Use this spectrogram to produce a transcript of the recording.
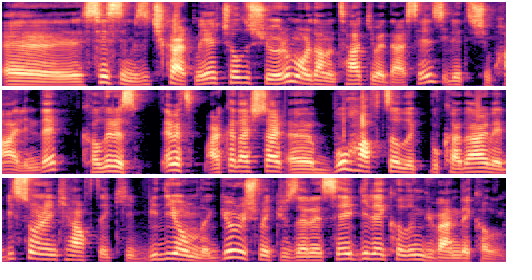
e, sesimizi çıkartmaya çalışıyorum. Oradan da takip ederseniz iletişim halinde kalırız. Evet arkadaşlar e, bu haftalık bu kadar ve bir sonraki haftaki videomda görüşmek üzere. Sevgiyle kalın, güvende kalın.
